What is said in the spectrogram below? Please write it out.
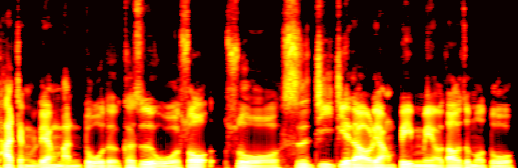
他讲的量蛮多的，可是我说所实际接到的量并没有到这么多，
